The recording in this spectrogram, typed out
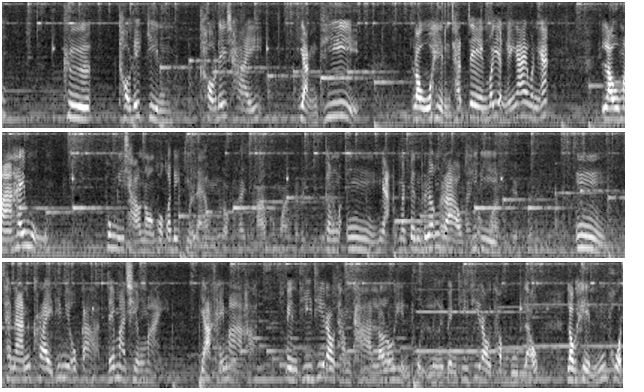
2. คือเขาได้กินเขาได้ใช้อย่างที่เราเห็นชัดเจนว่าอย่างง่าย ๆ วันเนี้ยเรามาให้หมูพรุ่งนี้เช้าน้องเขาก็ได้กินแล้วไม่พรุ่งนี้หรอกให้เช้ากลางวันก็ได้กินกลางวันอืมเนี่ยมันเป็นเรื่องราวที่ดีให้กลางวันเย็นก็ได้กินอืมฉะนั้นใครที่มีโอกาสได้มาเชียงใหม่ อยากให้มาค่ะ เป็นที่ที่เราทำทานแล้วเราเห็นผลเลย เป็นที่ที่เราทำบุญแล้ว เราเห็นผล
